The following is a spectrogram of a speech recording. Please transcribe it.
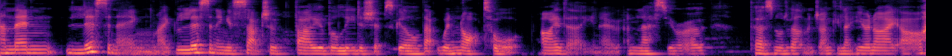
And then listening, like listening is such a valuable leadership skill that we're not taught either, you know, unless you're a personal development junkie like you and I are.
